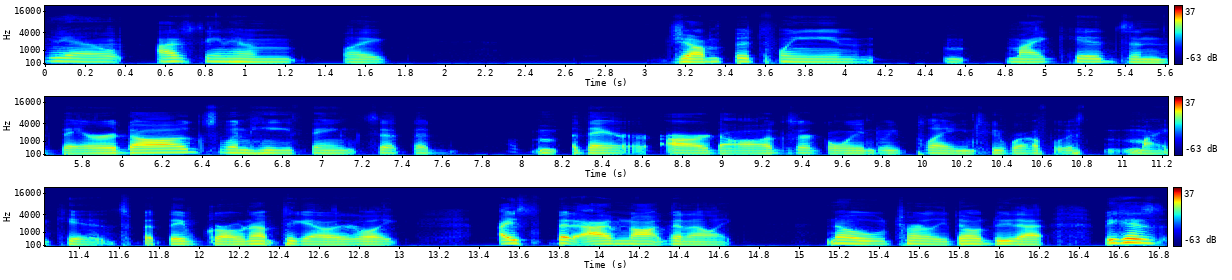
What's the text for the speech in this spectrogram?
Yeah. I've seen him like jump between my kids and their dogs when he thinks that the their our dogs are going to be playing too rough with my kids, but they've grown up together. Like I but I'm not gonna like, no, Charlie, don't do that because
